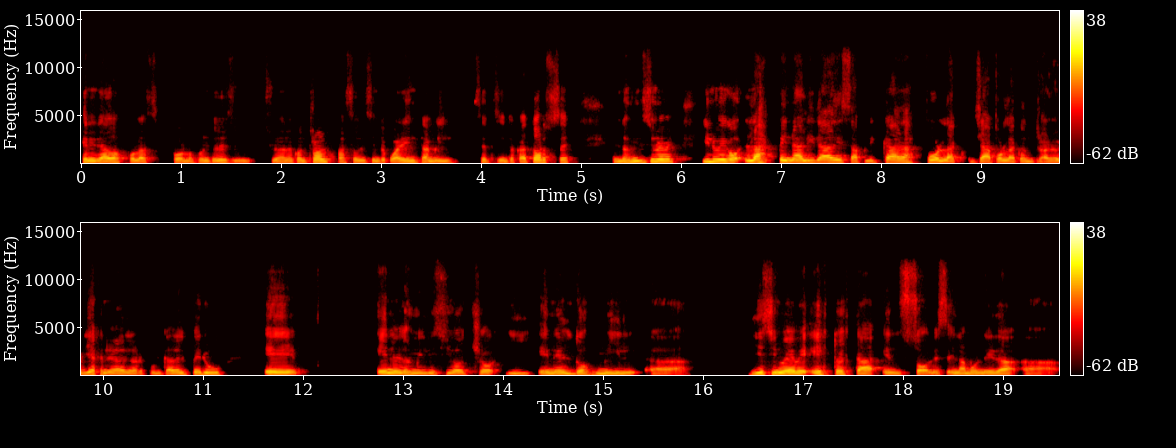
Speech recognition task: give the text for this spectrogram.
generados por, las, por los monitores de ciudadano control pasó de 140 a 1714 en 2019, y luego las penalidades aplicadas por la, ya por la Contraloría General de la República del Perú en el 2018 y en el 2020. 19, esto está en soles, en la moneda ah,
